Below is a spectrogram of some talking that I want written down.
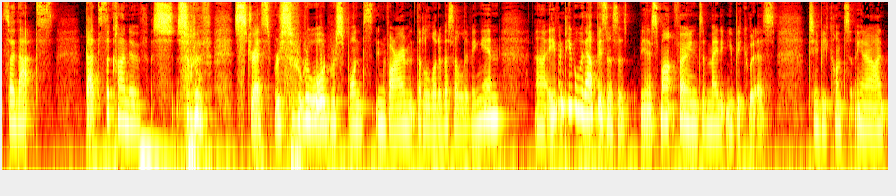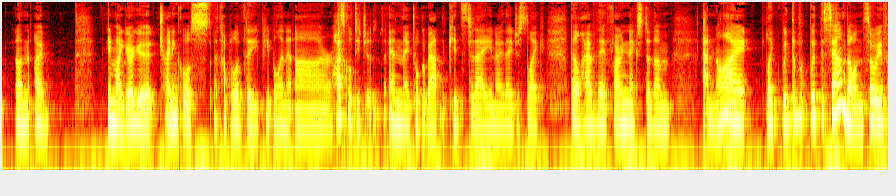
So that's that's the kind of s- sort of stress reward response environment that a lot of us are living in. Uh, even people without businesses, you know, smartphones have made it ubiquitous to be constantly. You know, I, I in my yoga training course, a couple of the people in it are high school teachers, and they talk about the kids today. You know, they just like they'll have their phone next to them at night like with the with the sound on. So if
